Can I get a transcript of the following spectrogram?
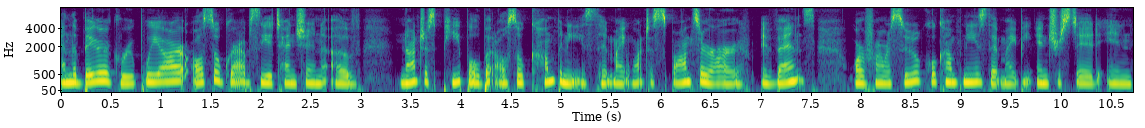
And the bigger group we are also grabs the attention of not just people, but also companies that might want to sponsor our events or pharmaceutical companies that might be interested in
